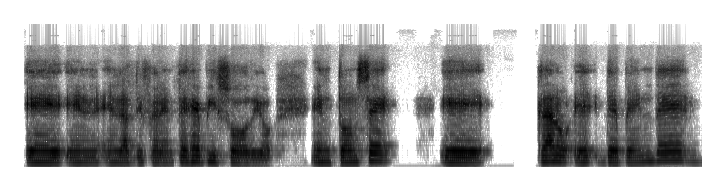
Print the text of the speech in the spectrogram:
eh, en, en los diferentes episodios. Entonces, eh, claro, eh, depende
